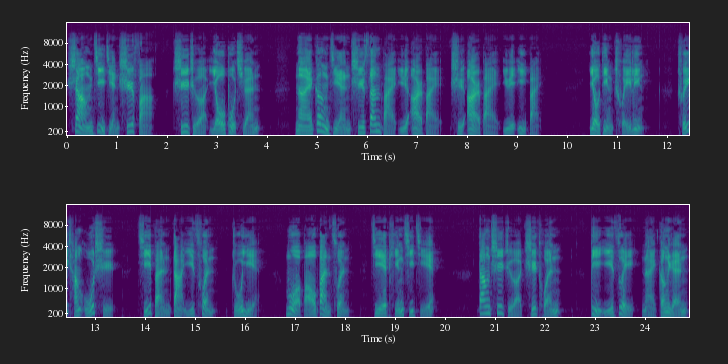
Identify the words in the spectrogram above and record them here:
上计减吃法，吃者犹不全，乃更减吃三百余二百，吃二百约一百。又定锤令，锤长五尺，其本大一寸，主也。末薄半寸，皆平其节。当吃者吃豚，必一醉，乃更人。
